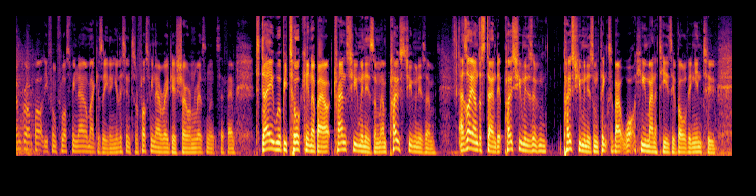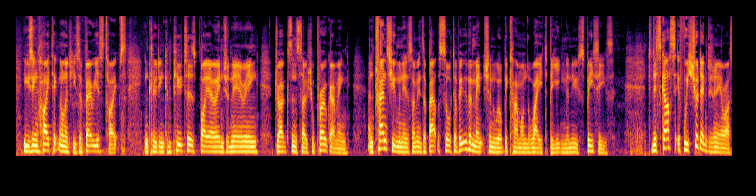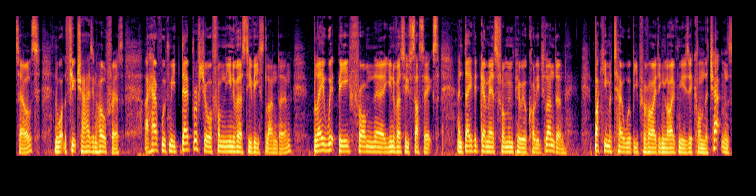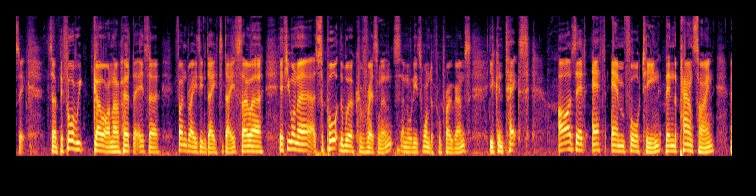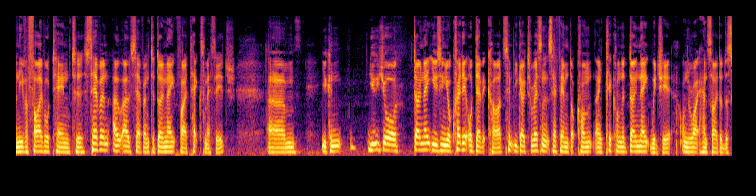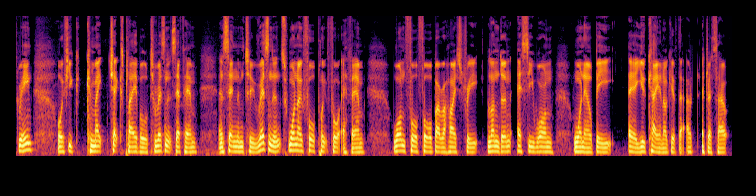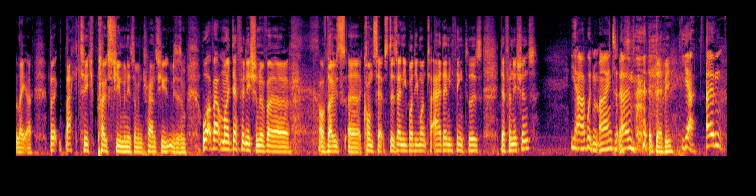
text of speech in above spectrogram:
I'm Grant Bartley from Philosophy Now magazine, and you're listening to the Philosophy Now radio show on Resonance FM. Today we'll be talking about transhumanism and posthumanism. As I understand it, posthumanism posthumanism thinks about what humanity is evolving into, using high technologies of various types, including computers, bioengineering, drugs, and social programming. And transhumanism is about the sort of Ubermensch we'll become on the way to being the new species. To discuss if we should engineer ourselves and what the future has in hold for us, I have with me Debra Shaw from the University of East London, Blay Whitby from the University of Sussex, and David Gamez from Imperial College London. Bucky Muttel will be providing live music on the Chapman stick. So before we go on, I've heard that it's a fundraising day today. So uh, if you want to support the work of Resonance and all these wonderful programs, you can text RZFM14, then the pound sign, and either 5 or 10 to 7007 to donate via text message. Um, you can use your donate using your credit or debit card. Simply go to resonancefm.com and click on the donate widget on the right hand side of the screen. Or if you c- can make checks playable to Resonance FM and send them to Resonance 104.4 FM. 144 Borough High Street, London, SE1 1LB uh, UK, and I'll give that address out later. But back to posthumanism and transhumanism. What about my definition of uh, of those uh, concepts? Does anybody want to add anything to those definitions? Yeah, I wouldn't mind. Um, Debbie. yeah. Um,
